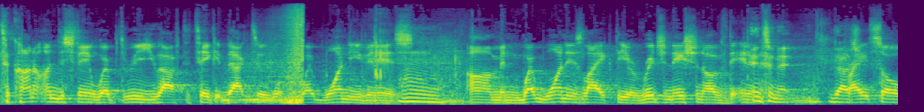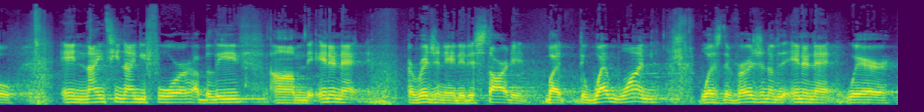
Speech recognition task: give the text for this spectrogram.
to kind of understand Web three, you have to take it back to what Web one even is. Hmm. Um, and Web one is like the origination of the internet. Internet. Gotcha. Right. So, in 1994, I believe um, the internet originated. It started, but the Web one was the version of the internet where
